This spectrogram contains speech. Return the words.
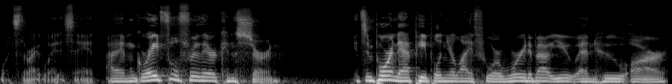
what's the right way to say it? I am grateful for their concern. It's important to have people in your life who are worried about you and who are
